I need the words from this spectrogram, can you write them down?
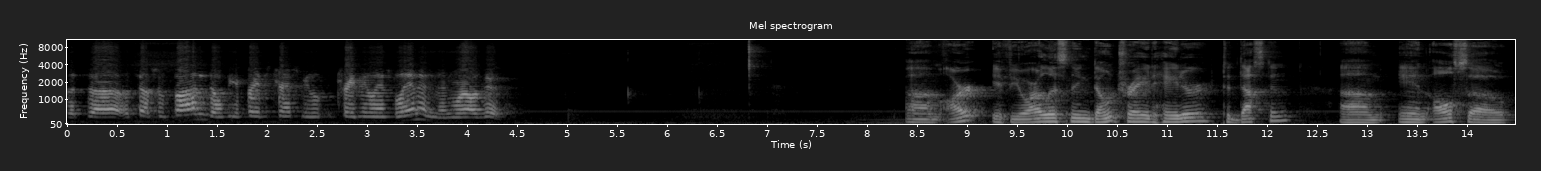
Let's uh, let's have some fun. Don't be afraid to trans- me, trade me Lance Lynn, and then we're all good. Um, Art, if you are listening, don't trade Hader to Dustin. Um, and also,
